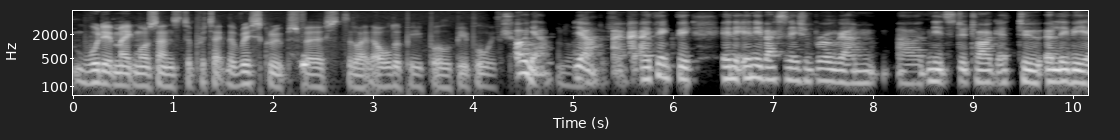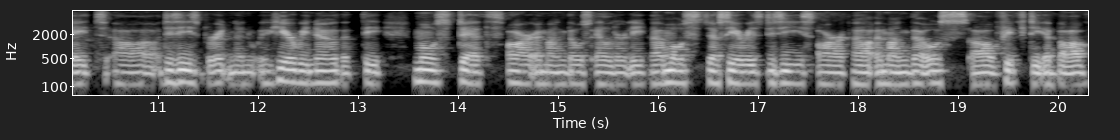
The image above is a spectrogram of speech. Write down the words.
would it make more sense to protect the risk groups first, like the older people, people with? Oh yeah, yeah. I, I, think the any any vaccination program uh, needs to target to alleviate uh, disease burden, and here we know that the most deaths are among those elderly. Uh, most uh, serious disease are uh, among those uh, 50 above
